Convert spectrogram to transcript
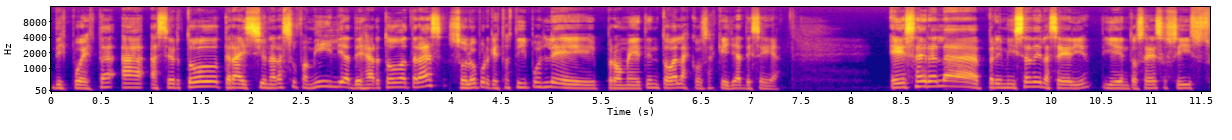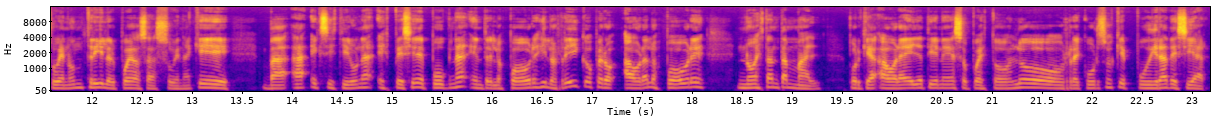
dispuesta a hacer todo, traicionar a su familia, dejar todo atrás, solo porque estos tipos le prometen todas las cosas que ella desea. Esa era la premisa de la serie y entonces eso sí suena un thriller, pues, o sea, suena que va a existir una especie de pugna entre los pobres y los ricos, pero ahora los pobres no están tan mal, porque ahora ella tiene eso, pues todos los recursos que pudiera desear.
